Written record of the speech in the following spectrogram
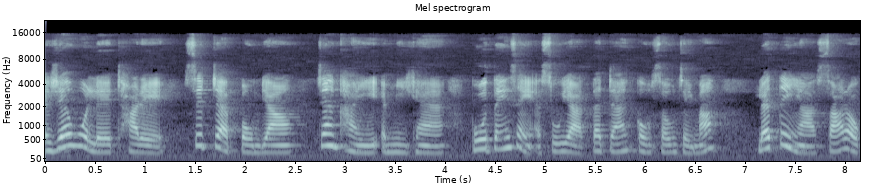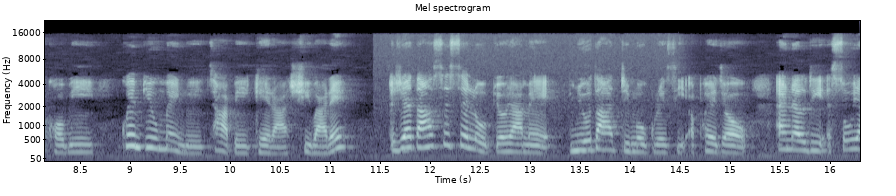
အရက်ဝတ်လဲထားတဲ့စစ်တပ်ပုံပြောင်းကြန့်ခိုင်ရေးအမိခံဗိုလ်သိန်းစိန်အစိုးရတပ်တန်းကုံဆုံးချိန်မှာလက်တင်ရာစားတော်ခေါ်ပြီးခွင့်ပြုမိန့်တွေချပေးခဲ့တာရှိပါတယ်။ အယက်သားစစ်စစ်လို့ပြောရမယ်အမျိုးသားဒီမိုကရေစီအဖွဲ့ချုပ် NLD အစိုးရ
